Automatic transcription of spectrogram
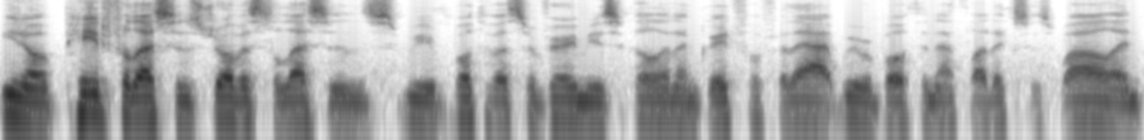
you know, paid for lessons, drove us to lessons. We both of us are very musical, and I'm grateful for that. We were both in athletics as well, and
